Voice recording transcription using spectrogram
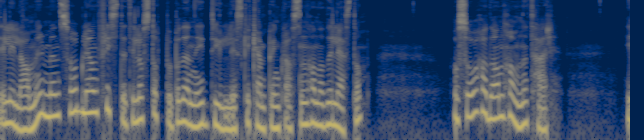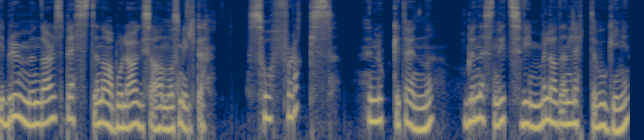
til Lillehammer, men så ble han fristet til å stoppe på denne idylliske campingplassen han hadde lest om. Og så hadde han havnet her. I Brumunddals beste nabolag, sa han og smilte. Så flaks! Hun lukket øynene og ble nesten litt svimmel av den lette voggingen.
